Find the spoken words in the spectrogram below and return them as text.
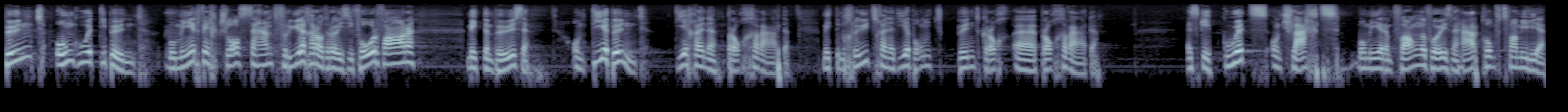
Bünde, ungute Bünde, die wir vielleicht geschlossen haben, früher oder unsere Vorfahren, mit dem Bösen. Und diese Bünde, die können gebrochen werden. Mit dem Kreuz können diese Bünde äh, gebrochen werden. Es gibt Gutes und Schlechtes, wo wir empfangen von unseren Herkunftsfamilien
